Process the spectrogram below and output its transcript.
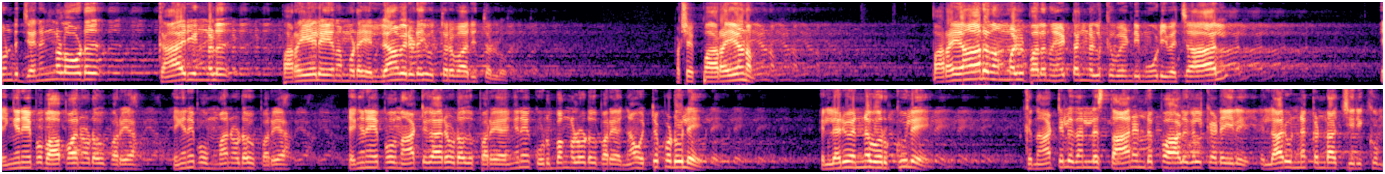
അതുകൊണ്ട് ജനങ്ങളോട് കാര്യങ്ങൾ പറയലേ നമ്മുടെ എല്ലാവരുടെയും ഉത്തരവാദിത്തമുള്ളൂ. പക്ഷെ പറയണം. പറയാതെ നമ്മൾ പല നേട്ടങ്ങൾക്ക് വേണ്ടി മൂടി വെച്ചാൽ എങ്ങനെ ഇപ്പൊ ബാപ്പാനോട് പറയാ? എങ്ങനെ ഇപ്പൊ ഉമ്മാനോട് പറയാ? എങ്ങനെ നാട്ടുകാരോട് അത് പറയാ? എങ്ങനെ കുടുംബങ്ങളോട് പറയാ? ഞാൻ ഒറ്റപ്പെടൂലേ. എല്ലാരും എന്നെ വെറുക്കൂലേ. നാട്ടിൽ നല്ല സ്ഥാനമുണ്ട് ഇപ്പൊ ആളുകൾക്കിടയിൽ എല്ലാവരും എന്നെ കണ്ടാ ചിരിക്കും.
